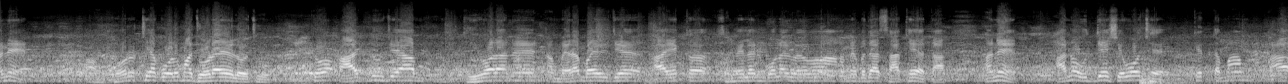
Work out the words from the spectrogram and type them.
અને હોરઠિયા ગોળમાં જોડાયેલો છું તો આજનું જે આ ઘીવાળાને મેરામભાઈ જે આ એક સંમેલન બોલાવ્યું એમાં અમે બધા સાથે હતા. અને આનો ઉદ્દેશ એવો છે કે તમામ આ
